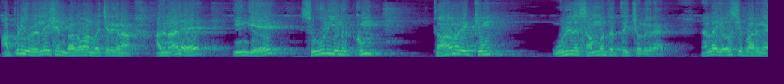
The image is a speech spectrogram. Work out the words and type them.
அப்படி ஒரு ரிலேஷன் பகவான் வச்சிருக்கிறான். அதனால இங்கே சூரியனுக்கும் தாமரைக்கும் உள்ள சம்பந்தத்தை சொல்லுகிறார். நல்லா யோசிச்சு பாருங்க.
